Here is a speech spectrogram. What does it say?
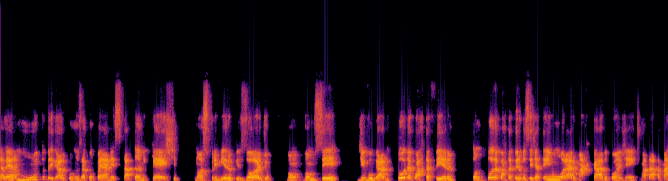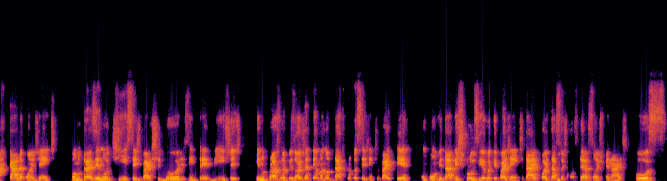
Galera, muito obrigado por nos acompanhar nesse Tatame Cast, nosso primeiro episódio. Vamos ser divulgados toda quarta-feira. Então, toda quarta-feira você já tem um horário marcado com a gente, uma data marcada com a gente. Vamos trazer notícias, bastidores, entrevistas. E no próximo episódio já tem uma novidade para você. A gente vai ter um convidado exclusivo aqui com a gente. Dai, pode dar suas considerações finais. Os.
